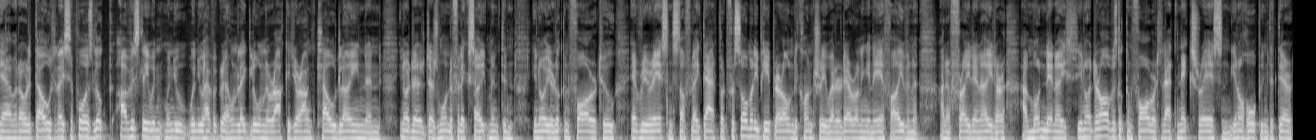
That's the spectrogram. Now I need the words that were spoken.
Yeah, without a doubt. And I suppose, look, obviously, when, when you when you have a ground like Luna Rocket, you're on cloud line, and you know there, there's wonderful excitement, and you know you're looking forward to every race and stuff like that. But for so many people around the country, whether they're running an A5 on a, on a Friday night or a Monday night, you know they're always looking forward to that next race, and you know hoping that their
